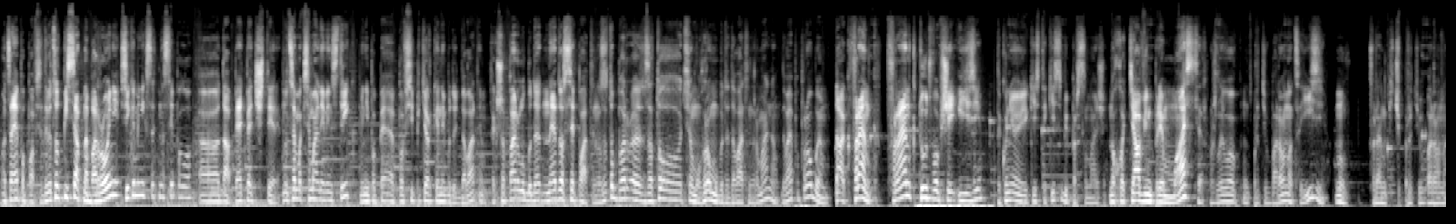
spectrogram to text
Оце я попався. 950 на бароні. Скільки мені, кстати, насипало? Е, да, 554. Ну це максимальний вінстрік. Мені по, по всі п'ятерки не будуть давати. Так що перлу буде не досипати. Ну зато бар... е, зато цьому грому буде давати нормально. Давай попробуємо. Так, Френк. Френк тут вообще ізі. Так у нього якісь такі собі персонажі. Ну хоча він прям мастер. Можливо, ну, проти барона це ізі. Ну, Френк чи проти барона.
